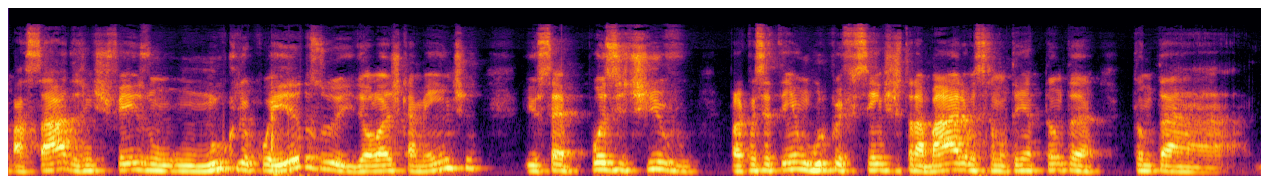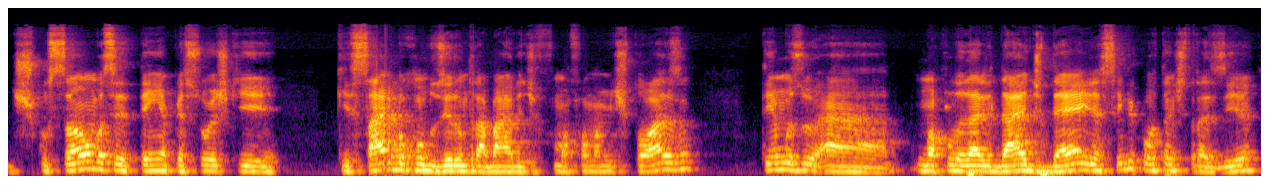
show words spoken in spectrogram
passado, a gente fez um, um núcleo coeso ideologicamente, isso é positivo para que você tenha um grupo eficiente de trabalho, você não tenha tanta, tanta discussão, você tenha pessoas que que saibam conduzir um trabalho de uma forma amistosa. Temos a, uma pluralidade de ideias, é sempre importante trazer.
